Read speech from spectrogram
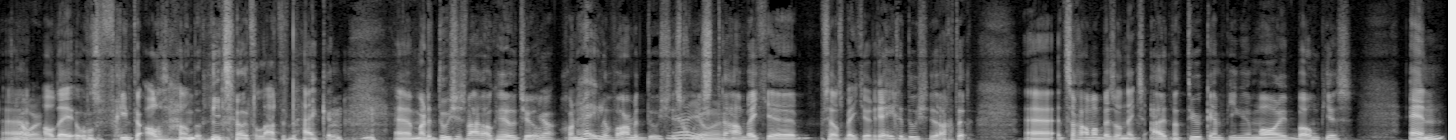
Eh, Ja, al deed onze vriend er alles aan om dat niet zo te laten blijken. Eh, maar de douches waren ook heel chill. Ja. Gewoon hele warme douches, Ja, goede jongen. straal, een beetje, zelfs een beetje regendouchesachtig. Eh het zag allemaal best wel netjes uit. Natuurcampingen, mooi, boompjes. En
